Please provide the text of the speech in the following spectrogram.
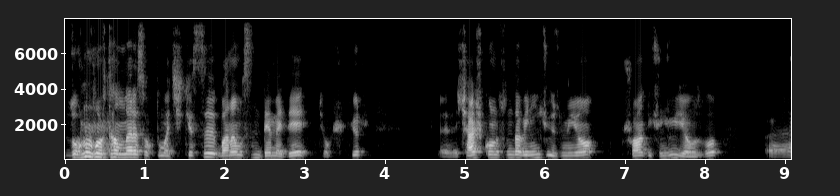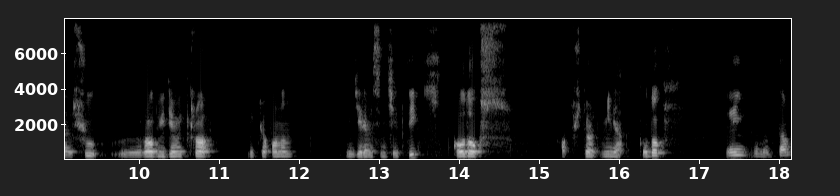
zorlu ortamlara soktum açıkçası. Bana mısın demedi çok şükür. Ee, şarj konusunda beni hiç üzmüyor. Şu an üçüncü videomuz bu. Ee, şu Rode Video Micro mikrofonun incelemesini çektik. Godox 64 mini Godox ne bunun tam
